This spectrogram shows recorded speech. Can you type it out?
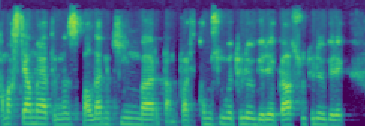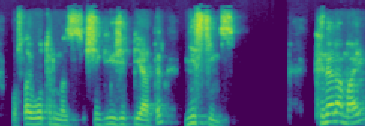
тамақ істей алмай жатырмыз балдардың киімі бар там коммун төлеу керек газ су төлеу керек. Осылай отырмыз ештеңеге жетпей жатыр не істейміз? Кінәламай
